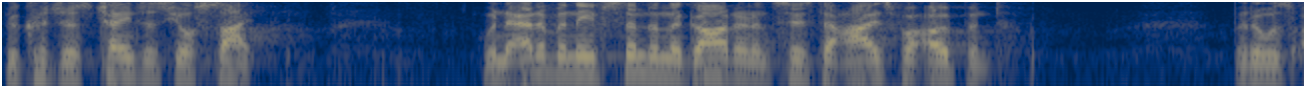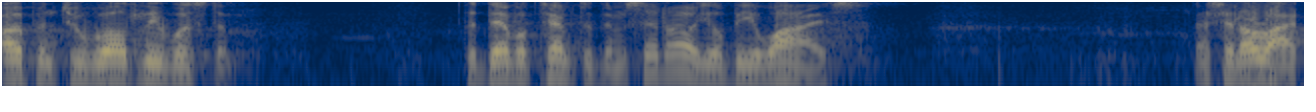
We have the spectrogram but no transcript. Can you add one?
because it just changes your sight. When Adam and Eve sinned in the garden, it says their eyes were opened, but it was open to worldly wisdom. The devil tempted them, said, Oh, you'll be wise. I said, All right.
